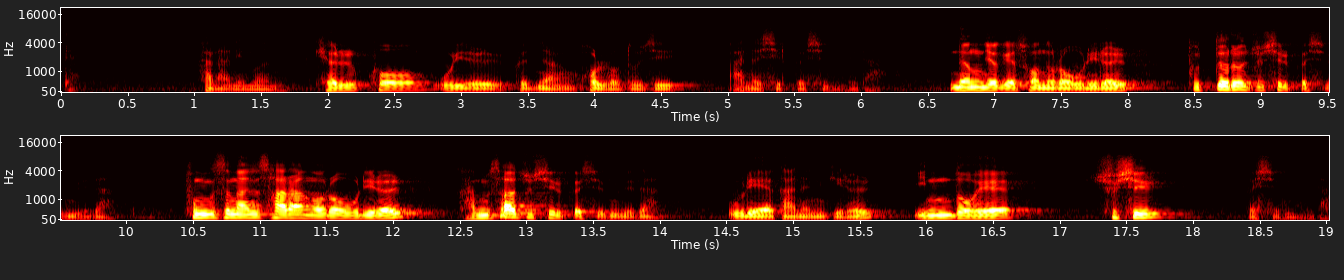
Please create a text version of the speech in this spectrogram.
때 하나님은 결코 우리를 그냥 홀로 두지 않으실 것입니다. 능력의 손으로 우리를 붙들어 주실 것입니다. 풍성한 사랑으로 우리를 감싸 주실 것입니다. 우리의 가는 길을 인도해 주실 것입니다.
